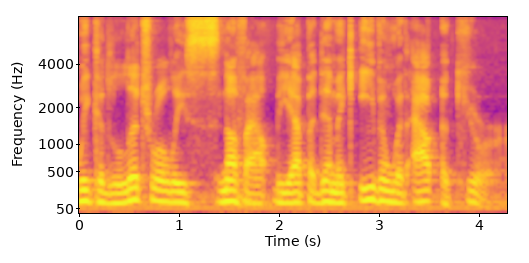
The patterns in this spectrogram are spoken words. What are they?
we could literally snuff out the epidemic even without a cure.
